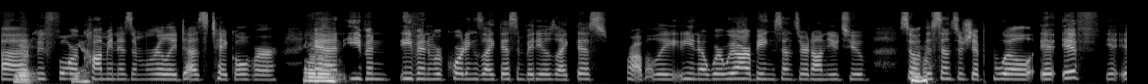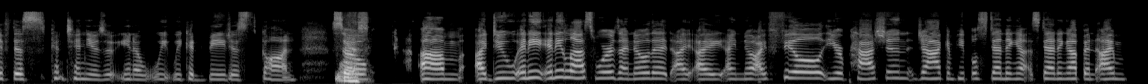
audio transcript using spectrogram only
uh, Yes. before Yeah. communism really does take over total- and even even recordings like this and videos like this probably you know where we are being censored on youtube so Mhm. the censorship will if if this continues you know we, we could be just gone so Yes. um i do any any last words i know that I, I i know i feel your passion jack and people standing up standing up and i'm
